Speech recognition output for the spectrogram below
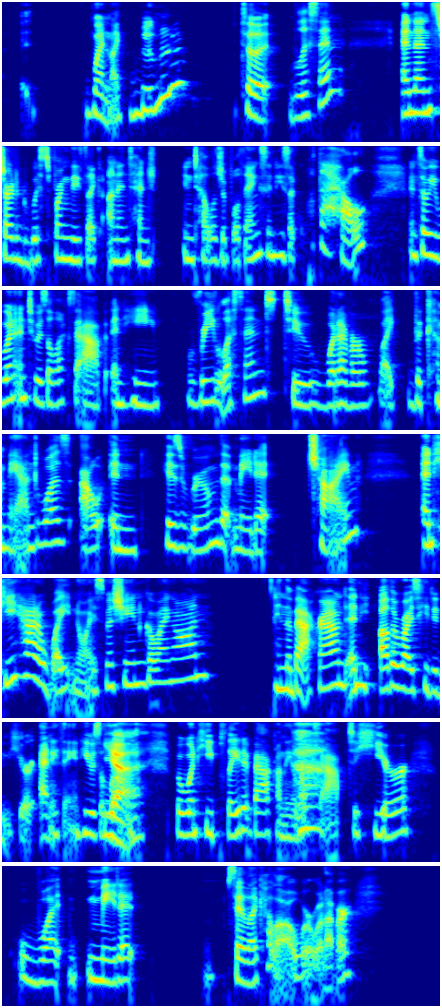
went like blue, blue to listen and then started whispering these like unintelligible things. And he's like, what the hell? And so he went into his Alexa app and he re listened to whatever like the command was out in his room that made it chime. And he had a white noise machine going on in the background and he, otherwise he didn't hear anything and he was alone. Yeah. But when he played it back on the Alexa app to hear what made it say like hello or whatever,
